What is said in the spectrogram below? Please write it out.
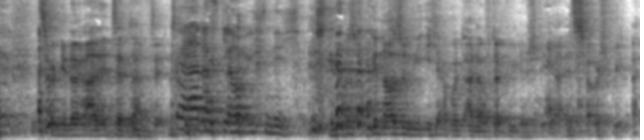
zur Generalintendantin. Ja, das glaube ich nicht. Genauso, genauso, wie ich ab und an auf der Bühne stehe als Schauspieler.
